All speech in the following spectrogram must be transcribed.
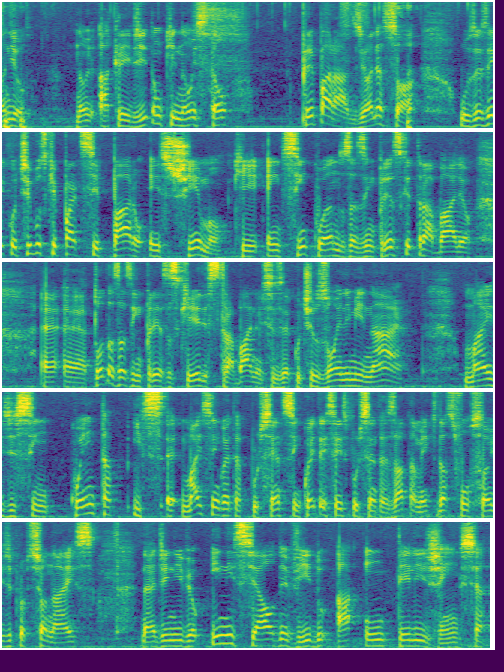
Anil, não, acreditam que não estão preparados. E olha só, os executivos que participaram estimam que em cinco anos as empresas que trabalham é, é, todas as empresas que eles trabalham, esses executivos, vão eliminar mais de 50%, é, mais de 50%, 56% exatamente das funções de profissionais né, de nível inicial devido à inteligência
